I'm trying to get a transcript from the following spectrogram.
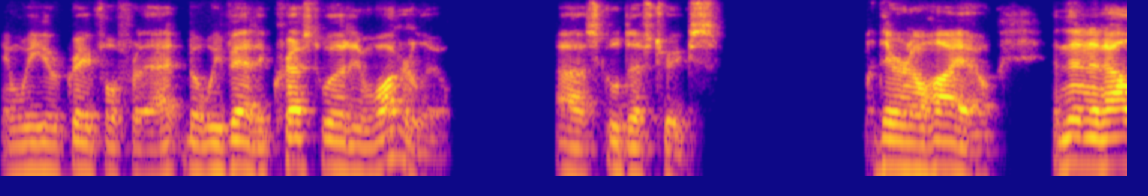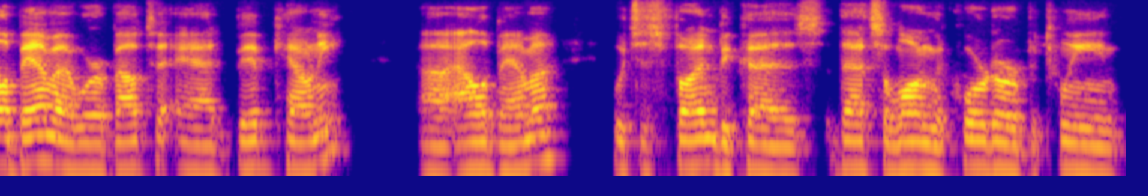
and we are grateful for that. But we've added Crestwood and Waterloo uh, school districts there in Ohio. And then in Alabama, we're about to add Bibb County, uh, Alabama, which is fun because that's along the corridor between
